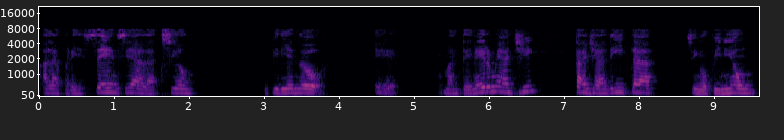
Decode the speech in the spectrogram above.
a la presencia, a la acción y pidiendo eh, mantenerme allí calladita, sin opinión,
